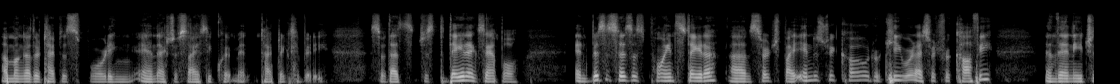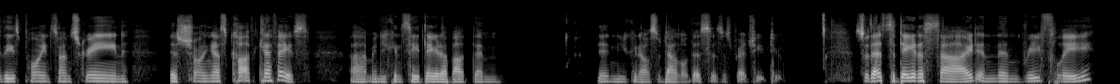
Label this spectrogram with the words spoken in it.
among other types of sporting and exercise equipment type activity. So that's just the data example. And businesses is points data, uh, search by industry code or keyword. I search for coffee, and then each of these points on screen is showing us cafes. Um, and you can see data about them. And you can also download this as a spreadsheet too. So that's the data side. And then briefly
